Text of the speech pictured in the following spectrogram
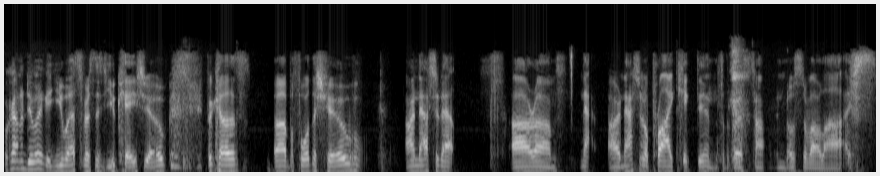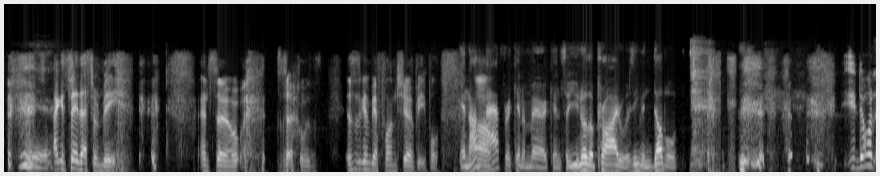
We're kind of doing a U.S. versus U.K. show because uh, before the show, our national, our um, na- our national pride kicked in for the first time in most of our lives. Yeah. I can say that's for me. and so, so this is gonna be a fun show, people. And I'm Um, African American, so you know the pride was even doubled. you know what?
